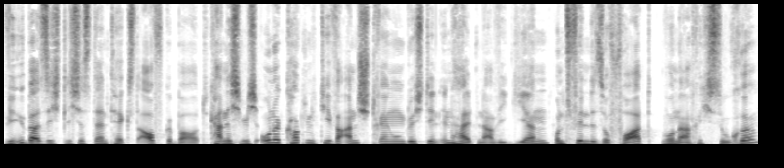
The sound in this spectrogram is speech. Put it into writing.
Wie übersichtlich ist dein Text aufgebaut? Kann ich mich ohne kognitive Anstrengung durch den Inhalt navigieren und finde sofort, wonach ich suche?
